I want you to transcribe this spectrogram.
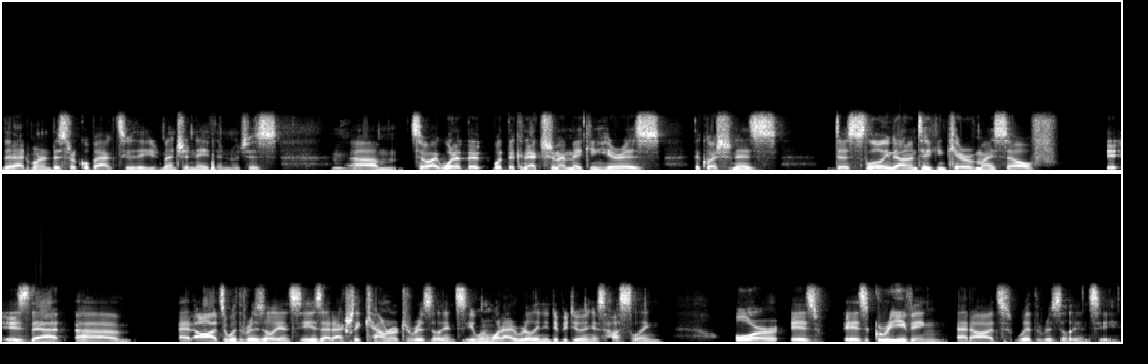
that I'd wanted to circle back to that you'd mentioned, Nathan, which is mm-hmm. um, so I, what the what the connection I'm making here is the question is does slowing down and taking care of myself is that um, at odds with resiliency? Is that actually counter to resiliency when what I really need to be doing is hustling? Or is is grieving at odds with resiliency?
